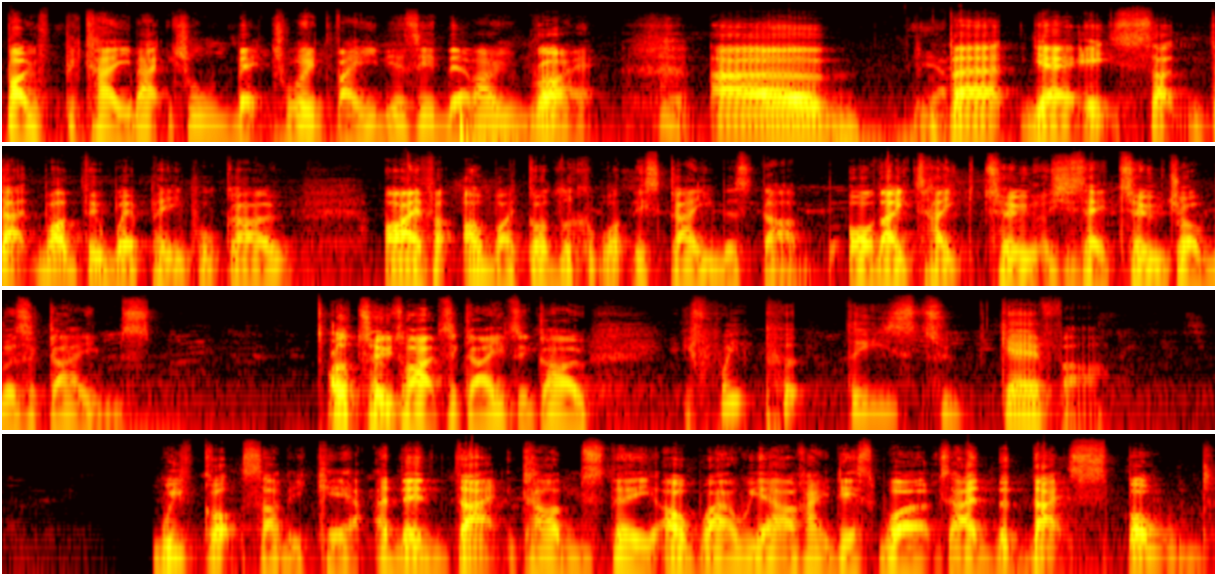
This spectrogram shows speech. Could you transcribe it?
both became actual Metroidvanias in their own right. Um, Yep. But yeah, it's uh, that one thing where people go either, "Oh my god, look at what this game has done," or they take two, as you say, two genres of games or two types of games and go, "If we put these together." we've got something here, and then that comes the oh wow yeah okay this works, and th- that's spawned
